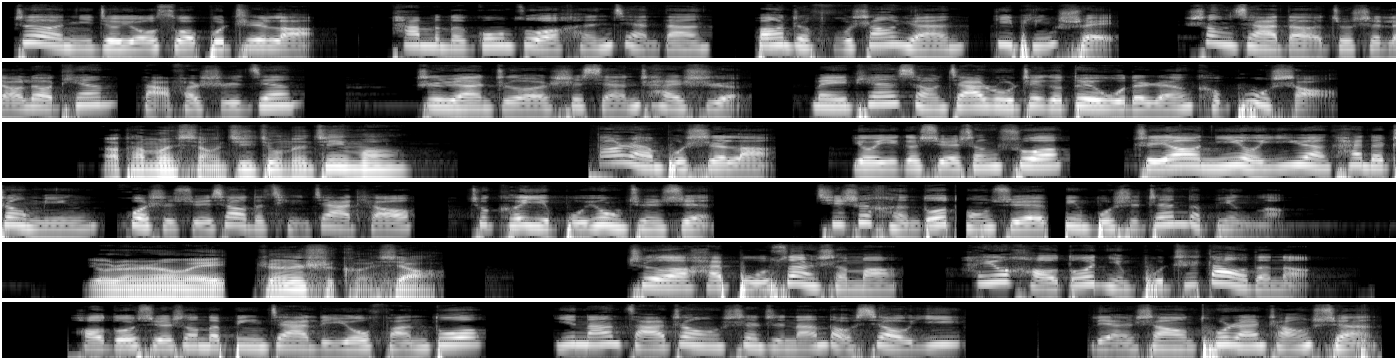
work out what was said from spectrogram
这你就有所不知了。他们的工作很简单，帮着扶伤员、递瓶水。剩下的就是聊聊天、打发时间。志愿者是闲差事，每天想加入这个队伍的人可不少。那他们想进就能进吗？当然不是了。有一个学生说，只要你有医院开的证明或是学校的请假条，就可以不用军训。其实很多同学并不是真的病了。有人认为真是可笑。这还不算什么，还有好多你不知道的呢。好多学生的病假理由繁多，疑难杂症甚至难倒校医，脸上突然长癣，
